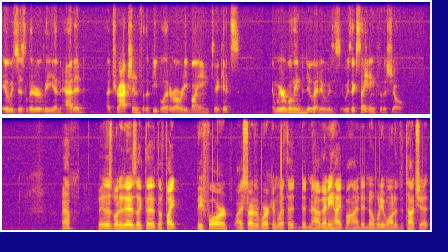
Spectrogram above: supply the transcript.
it was just literally an added attraction for the people that are already buying tickets. And we were willing to do it. It was it was exciting for the show. Well, it is what it is. Like the the fight before I started working with it didn't have any hype behind it. Nobody wanted to touch it.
